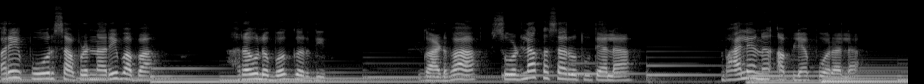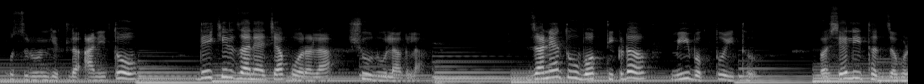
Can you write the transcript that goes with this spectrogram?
अरे पोर सापडणार रे बाबा. हरवलं बघ गर्दीत. गाढवा सोडला कसा रो तू त्याला? भाल्यानं आपल्या पोराला उचलून घेतलं आणि तो देखील जाण्याच्या पोराला शोधू लागला. जाण्या तू बघ तिकडं मी बघतो इथं. असेल इथंच जवळ.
